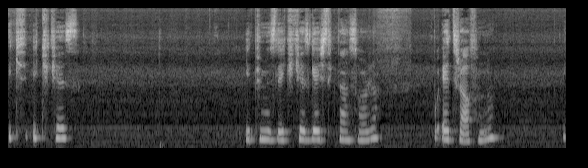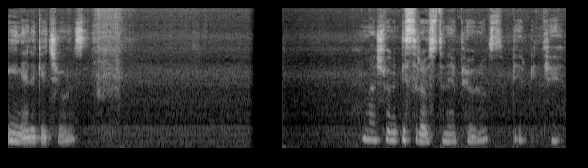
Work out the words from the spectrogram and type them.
İki, iki kez ipimizle iki kez geçtikten sonra bu etrafını iğneyle geçiyoruz. Hemen şöyle bir sıra üstüne yapıyoruz. Bir, iki.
